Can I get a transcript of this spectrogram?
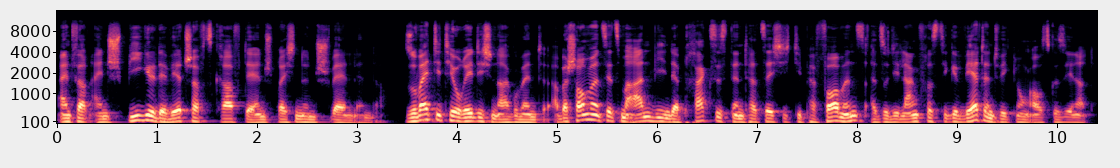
einfach ein Spiegel der Wirtschaftskraft der entsprechenden Schwellenländer. Soweit die theoretischen Argumente. Aber schauen wir uns jetzt mal an, wie in der Praxis denn tatsächlich die Performance, also die langfristige Wertentwicklung ausgesehen hat.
